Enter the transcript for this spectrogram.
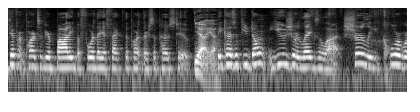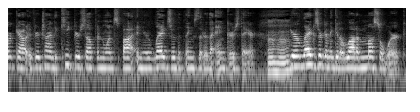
different parts of your body before they affect the part they're supposed to. yeah, yeah. Because if you don't use your legs a lot, surely core workout, if you're trying to keep yourself in one spot and your legs are the things that are the anchors there, Mm-hmm. your legs are going to get a lot of muscle work.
